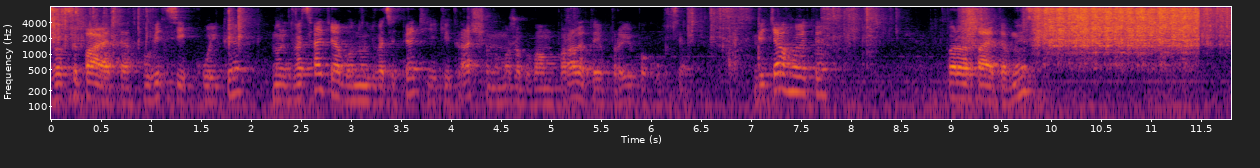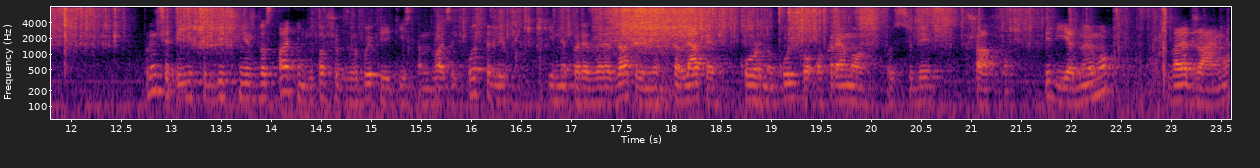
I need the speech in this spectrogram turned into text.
засипаєте у відсік кульки 0,20 або 0,25, які краще ми можемо вам порадити при покупці. Відтягуєте, перевертаєте вниз. В принципі, їх тут більш ніж достатньо для того, щоб зробити якісь там 20 пострілів і не перезаряджати, і не вставляти кожну кульку окремо ось сюди в шахту. Під'єднуємо, заряджаємо.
